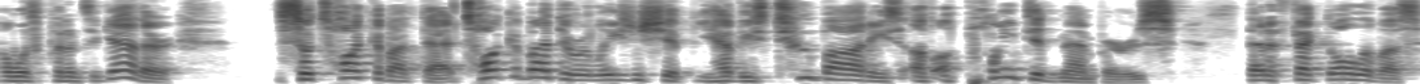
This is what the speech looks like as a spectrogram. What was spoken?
uh, was put together. So talk about that. Talk about the relationship. You have these two bodies of appointed members that affect all of us.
